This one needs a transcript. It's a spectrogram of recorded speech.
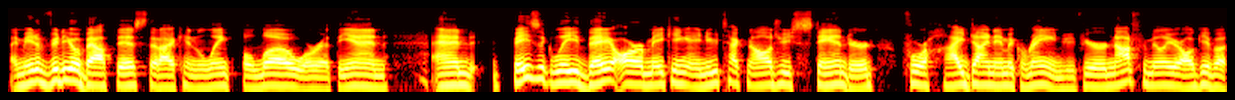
I made a video about this that I can link below or at the end. And basically, they are making a new technology standard for high dynamic range. If you're not familiar, I'll give a,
